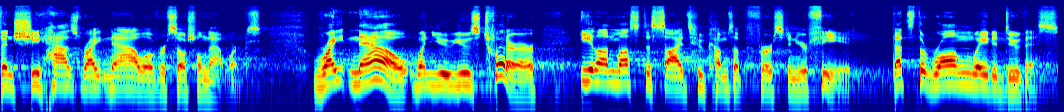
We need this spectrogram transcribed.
than she has right now over social networks. Right now, when you use Twitter, Elon Musk decides who comes up first in your feed. That's the wrong way to do this.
